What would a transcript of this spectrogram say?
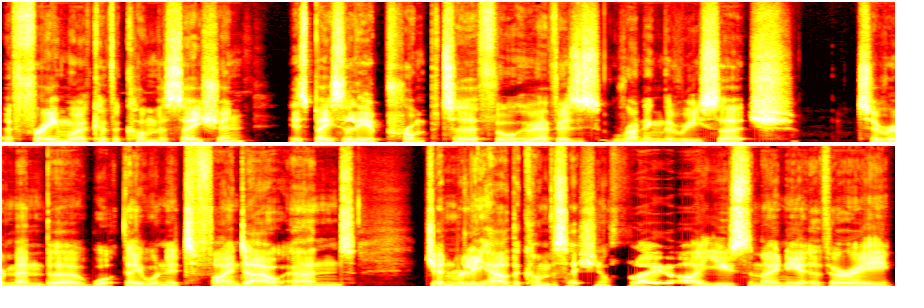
a framework of a conversation. It's basically a prompter for whoever's running the research to remember what they wanted to find out and generally how the conversation will flow. I use them only at a very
